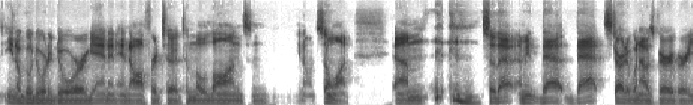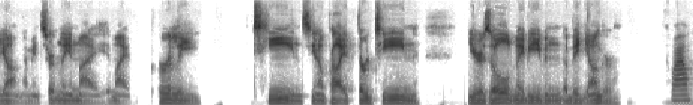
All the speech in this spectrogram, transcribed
you know go door to door again and, and offer to to mow lawns and you know and so on um, so that i mean that that started when i was very very young i mean certainly in my in my early teens you know probably 13 years old maybe even a bit younger wow.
